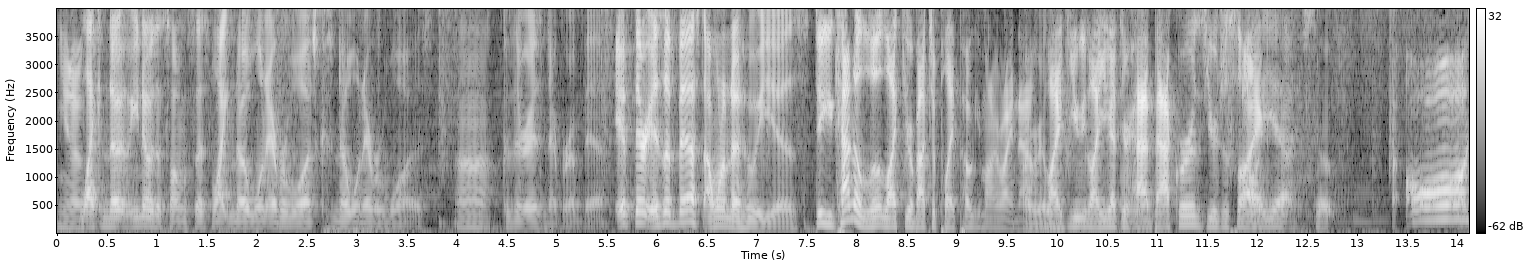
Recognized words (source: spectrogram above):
you know, Like no, you know the song says like no one ever was because no one ever was uh, because there is never a best. If there is a best, I want to know who he is. dude, you kind of look like you're about to play Pokemon right now. Oh, really? Like you, like you got your hat backwards. You're just like, yeah, so oh,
